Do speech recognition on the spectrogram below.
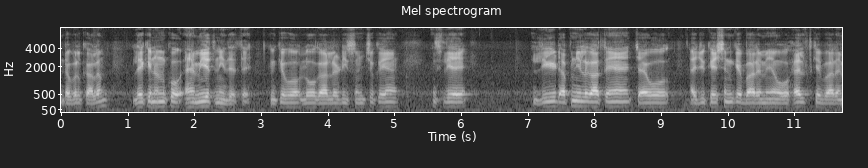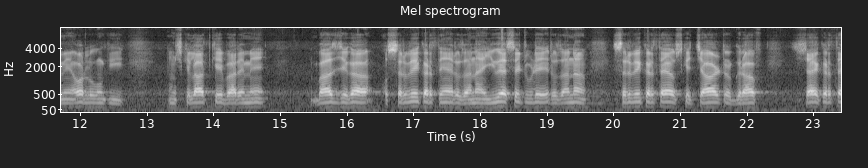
ڈبل کالم، لیکن ان کو اہمیت نہیں دیتے، کیونکہ وہ لوگ آلریڈی سن چکے ہیں۔ اس لیے لیڈ اپنی لگاتے ہیں، چاہے وہ ایجوکیشن کے بارے میں ہو ہیلتھ کے بارے میں، اور لوگوں کی مشکلات کے بارے میں۔ بعض جگہ وہ سروے کرتے ہیں، روزانہ یو ایس اے ٹوڈے روزانہ سروے کرتا ہے، اس کے چارٹ اور گراف شائع کرتا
